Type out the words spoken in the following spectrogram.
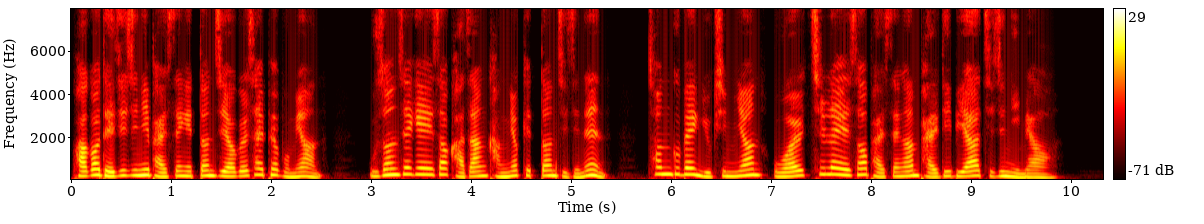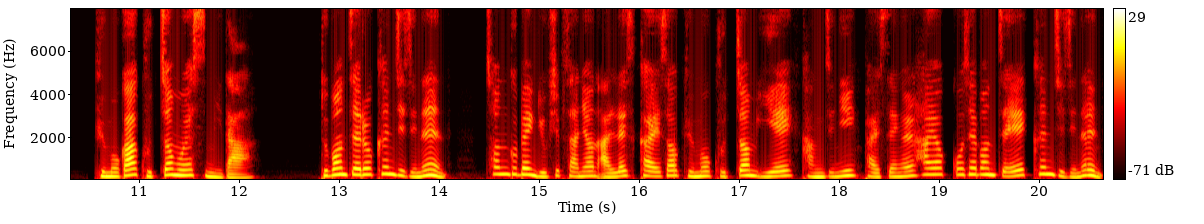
과거 대지진이 발생했던 지역을 살펴보면 우선 세계에서 가장 강력했던 지진은 1960년 5월 칠레에서 발생한 발디비아 지진이며 규모가 9.5였습니다. 두 번째로 큰 지진은 1964년 알래스카에서 규모 9.2의 강진이 발생을 하였고 세 번째의 큰 지진은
